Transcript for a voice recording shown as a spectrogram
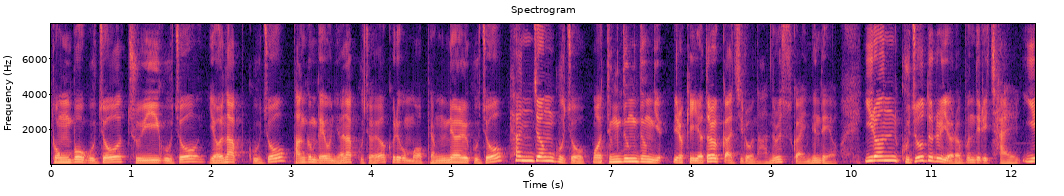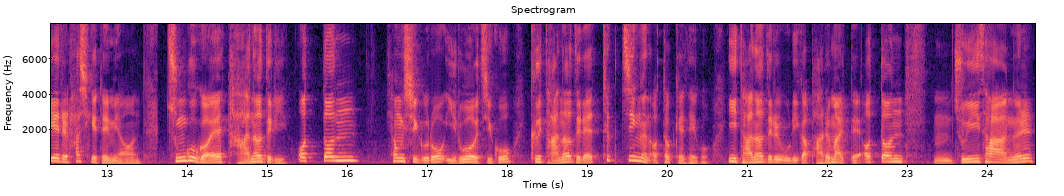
동보구조, 주의구조, 연합구조, 방금 배운 연합구조요. 그리고 뭐 병렬구조, 편정구조, 뭐 등등등 이렇게 여덟 가지로 나눌 수가 있는데요. 이런 구조들을 여러분들이 잘 이해를 하시게 되면 중국어의 단어들이 어떤 형식으로 이루어지고 그 단어들의 특징은 어떻게 되고 이 단어들을 우리가 발음할 때 어떤 음, 주의사항을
